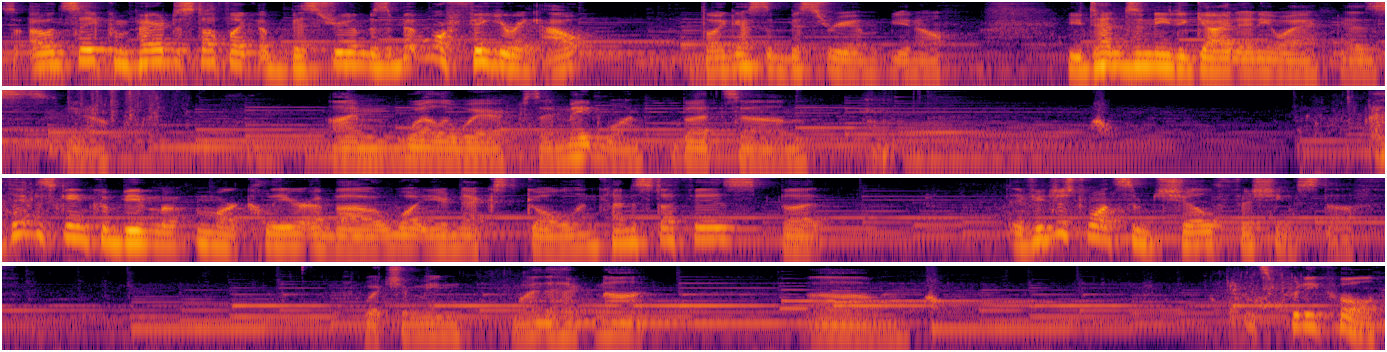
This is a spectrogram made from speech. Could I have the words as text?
So I would say compared to stuff like Abyssrium, there's a bit more figuring out. Though I guess Abyssrium, you know, you tend to need a guide anyway, as, you know, I'm well aware because I made one. But, um, I think this game could be more clear about what your next goal and kind of stuff is, but if you just want some chill fishing stuff, which I mean, why the heck not? Um, it's pretty cool.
